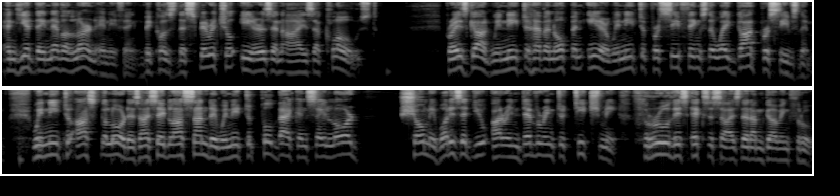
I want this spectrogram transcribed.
and yet they never learn anything because the spiritual ears and eyes are closed. Praise God. We need to have an open ear. We need to perceive things the way God perceives them. We need to ask the Lord, as I said last Sunday, we need to pull back and say, Lord, show me what is it you are endeavoring to teach me through this exercise that I'm going through.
